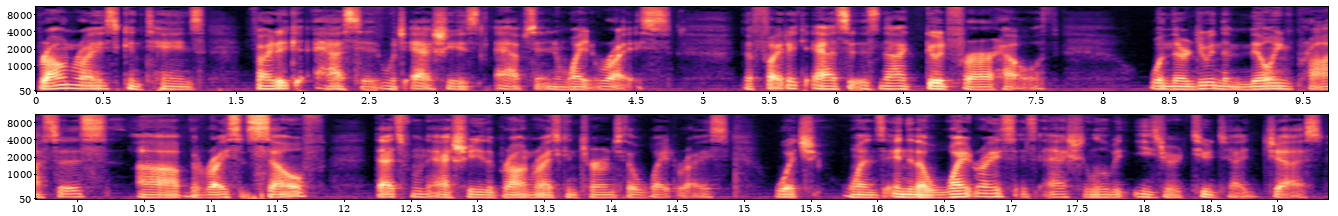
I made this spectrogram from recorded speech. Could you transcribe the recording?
Brown rice contains phytic acid, which actually is absent in white rice. The phytic acid is not good for our health. When they're doing the milling process of the rice itself, that's when actually the brown rice can turn to the white rice, which when it's into the white rice, it's actually a little bit easier to digest,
